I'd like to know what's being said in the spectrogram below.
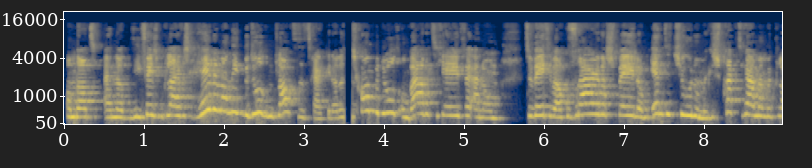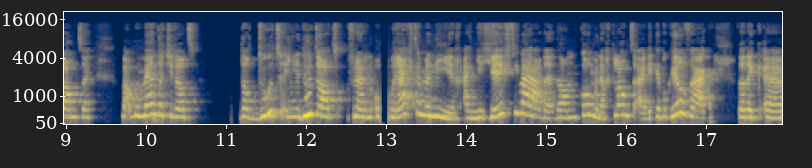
Omdat, en dat, die Facebook Live is helemaal niet bedoeld om klanten te trekken. Dat is gewoon bedoeld om waarde te geven en om te weten welke vragen er spelen, om in te tunen, om in gesprek te gaan met mijn klanten. Maar op het moment dat je dat, dat doet en je doet dat vanuit een oprechte manier en je geeft die waarde, dan komen er klanten uit. Ik heb ook heel vaak dat ik uh,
